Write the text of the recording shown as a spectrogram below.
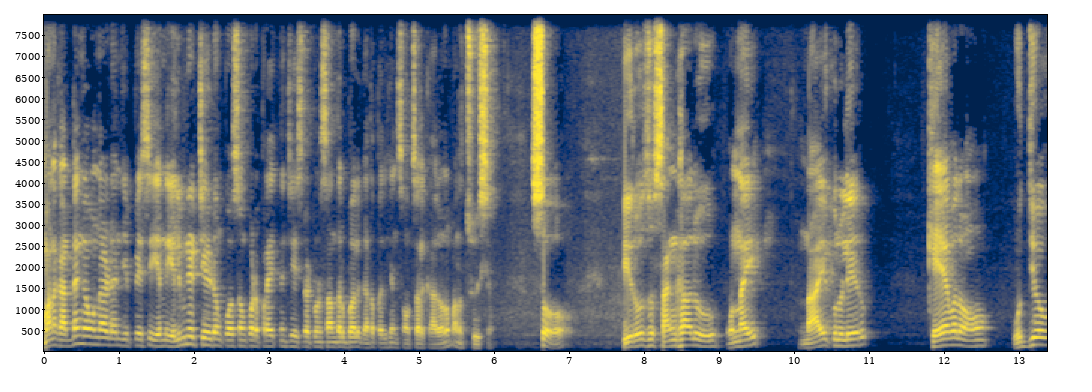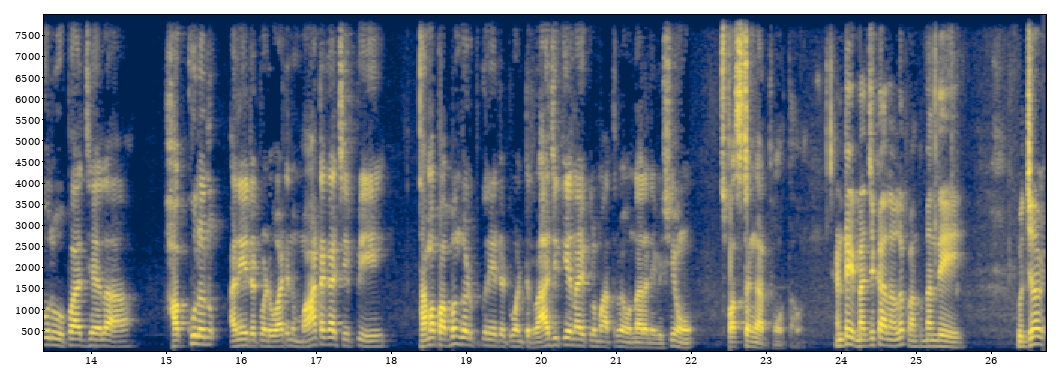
మనకు అడ్డంగా ఉన్నాడు అని చెప్పేసి ఎన్ని ఎలిమినేట్ చేయడం కోసం కూడా ప్రయత్నం చేసినటువంటి సందర్భాలు గత పదిహేను సంవత్సరాల కాలంలో మనం చూసాం సో ఈరోజు సంఘాలు ఉన్నాయి నాయకులు లేరు కేవలం ఉద్యోగులు ఉపాధ్యాయుల హక్కులను అనేటటువంటి వాటిని మాటగా చెప్పి తమ పబ్బం గడుపుకునేటటువంటి రాజకీయ నాయకులు మాత్రమే ఉన్నారనే విషయం స్పష్టంగా అర్థమవుతా ఉంది. అంటే ఈ మధ్యకాలంలో కొంతమంది ఉద్యోగ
